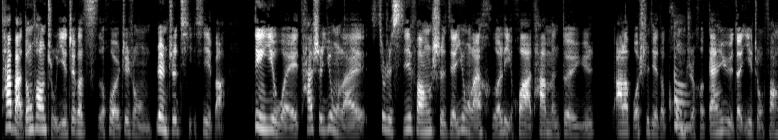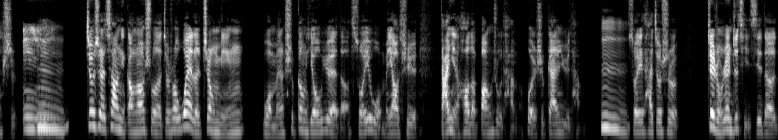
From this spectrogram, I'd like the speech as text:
他把东方主义这个词或者这种认知体系吧，定义为它是用来就是西方世界用来合理化他们对于阿拉伯世界的控制和干预的一种方式。嗯，就是像你刚刚说的，就是说为了证明。我们是更优越的，所以我们要去打引号的帮助他们，或者是干预他们。嗯，所以他就是这种认知体系的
